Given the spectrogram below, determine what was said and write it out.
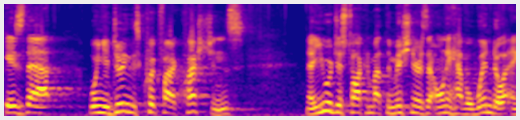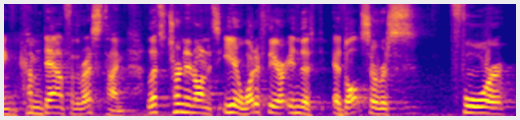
is that when you're doing these quick fire questions, now you were just talking about the missionaries that only have a window and can come down for the rest of the time. Let's turn it on its ear. What if they are in the adult service for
